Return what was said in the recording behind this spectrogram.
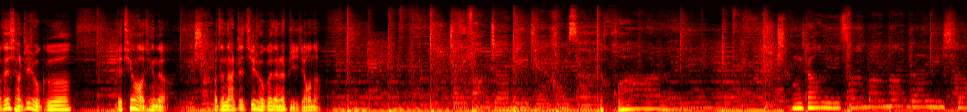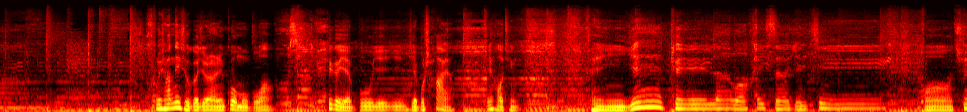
我在想这首歌也挺好听的，我在拿这几首歌在那比较呢。绽放着明天红色的花长于苍茫茫的异乡。为啥那首歌就让人过目不忘？这个也不也也也不差呀，也好听。黑夜给了我黑色眼睛，我却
